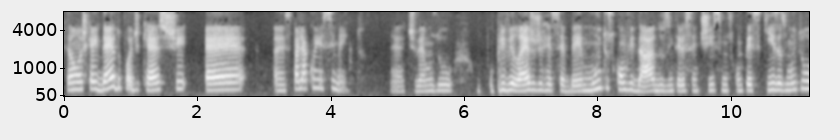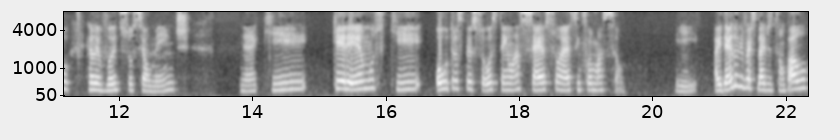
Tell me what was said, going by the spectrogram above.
Então, acho que a ideia do podcast é, é espalhar conhecimento. Né? Tivemos o, o privilégio de receber muitos convidados interessantíssimos, com pesquisas muito relevantes socialmente, né, que queremos que outras pessoas tenham acesso a essa informação. E a ideia da Universidade de São Paulo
